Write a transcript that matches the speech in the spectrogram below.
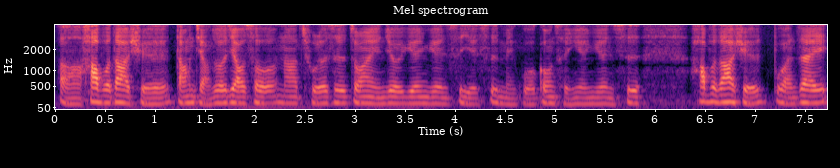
呃哈佛大学当讲座教授，那除了是中央研究院院士，也是美国工程院院士。哈佛大学不管在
